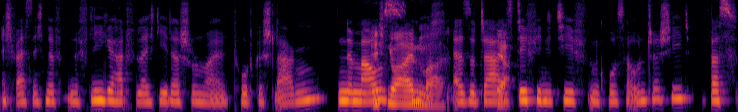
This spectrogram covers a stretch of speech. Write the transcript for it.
ich weiß nicht, eine, eine Fliege hat vielleicht jeder schon mal totgeschlagen. Eine Nicht Maus nur einmal. nicht. Also da Ja. ist definitiv ein großer Unterschied. Was,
